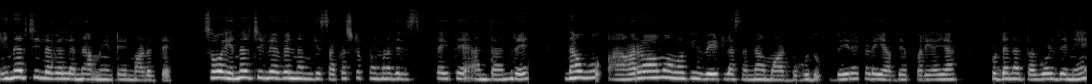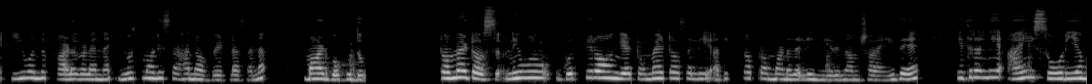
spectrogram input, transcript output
ಎನರ್ಜಿ ಲೆವೆಲನ್ನು ಮೇಂಟೈನ್ ಮಾಡುತ್ತೆ. ಸೊ ಎನರ್ಜಿ ಲೆವೆಲ್ ನಮಗೆ ಸಾಕಷ್ಟು ಪ್ರಮಾಣದಲ್ಲಿ ಸಿಗ್ತೈತೆ ಅಂತ ಅಂದರೆ ನಾವು ಆರಾಮವಾಗಿ ವೆಯ್ಟ್ ಲಾಸನ್ನು ಮಾಡಬಹುದು. ಬೇರೆ ಕಡೆ ಯಾವುದೇ ಪರ್ಯಾಯ ಫುಡ್ಡನ್ನು ತಗೊಳ್ದೇನೆ ಈ ಒಂದು ಕಾಳುಗಳನ್ನು ಯೂಸ್ ಮಾಡಿ ಸಹ ನಾವು ವೆಯ್ಟ್ ಲಾಸನ್ನು ಮಾಡಬಹುದು. ಟೊಮೆಟೊಸ್ ನೀವು ಗೊತ್ತಿರೋ ಹಾಗೆ ಟೊಮೆಟೊಸಲ್ಲಿ ಅಧಿಕ ಪ್ರಮಾಣದಲ್ಲಿ ನೀರಿನಾಂಶ ಇದೆ. ಇದರಲ್ಲಿ ಹೈ ಸೋಡಿಯಂ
